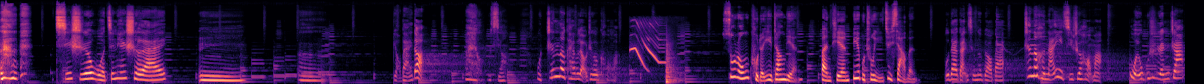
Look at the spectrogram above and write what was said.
其实我今天是来，嗯，嗯。表白的，哎呦，不行，我真的开不了这个口啊！苏荣苦着一张脸，半天憋不出一句下文。不带感情的表白真的很难以启齿，好吗？我又不是人渣，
